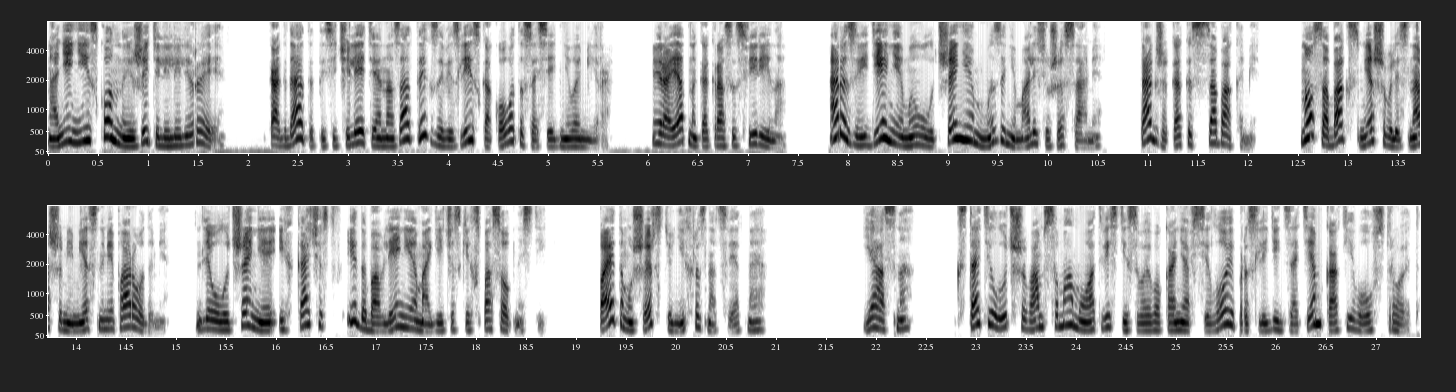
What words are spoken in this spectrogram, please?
Они не исконные жители Лилиреи. Когда-то, тысячелетия назад, их завезли из какого-то соседнего мира. Вероятно, как раз из Ферина. А разведением и улучшением мы занимались уже сами. Так же, как и с собаками. Но собак смешивали с нашими местными породами для улучшения их качеств и добавления магических способностей. Поэтому шерсть у них разноцветная. Ясно. Кстати, лучше вам самому отвезти своего коня в село и проследить за тем, как его устроят.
